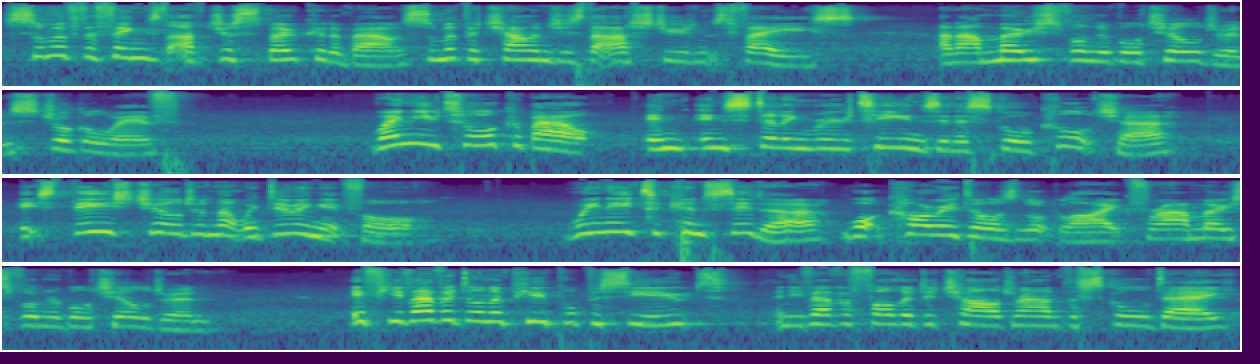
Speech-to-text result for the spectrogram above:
some of the things that I've just spoken about, some of the challenges that our students face and our most vulnerable children struggle with, when you talk about in, instilling routines in a school culture, it's these children that we're doing it for we need to consider what corridors look like for our most vulnerable children. If you've ever done a pupil pursuit and you've ever followed a child around the school day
